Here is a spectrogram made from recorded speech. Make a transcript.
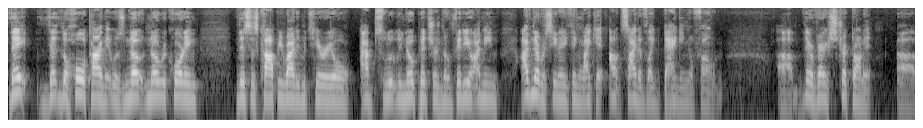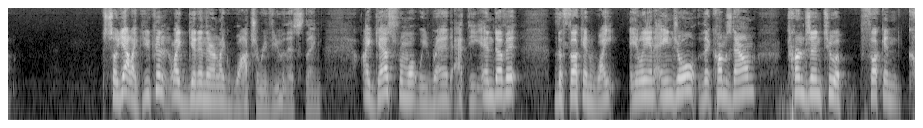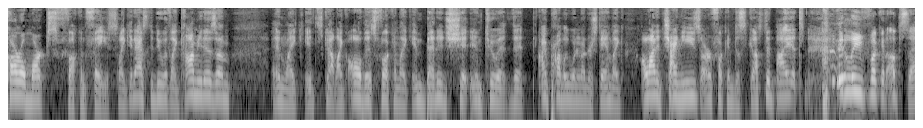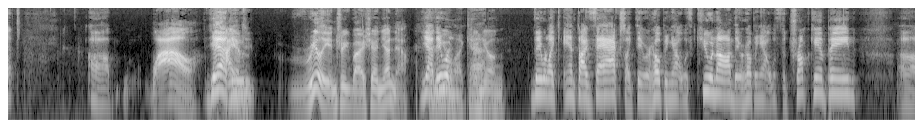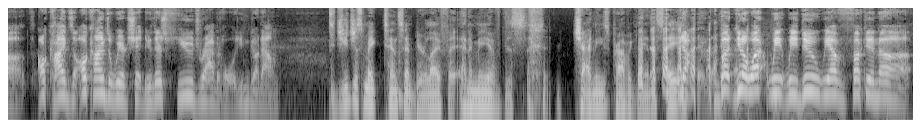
they the, the whole time it was no no recording this is copyrighted material. Absolutely no pictures, no video. I mean, I've never seen anything like it outside of like bagging a phone. Um, they're very strict on it. Uh, so yeah, like you couldn't like get in there and like watch a review of this thing. I guess from what we read at the end of it, the fucking white alien angel that comes down turns into a fucking Karl Marx fucking face. Like it has to do with like communism and like it's got like all this fucking like embedded shit into it that I probably wouldn't understand. Like a lot of Chinese are fucking disgusted by it and leave fucking upset. Wow. Yeah, I dude. am really intrigued by Shen Yun now. Yeah, Shen they were- Yun. Oh my Shen God. They were like anti-vax, like they were helping out with QAnon, they were helping out with the Trump campaign, uh, all kinds of all kinds of weird shit, dude. There's huge rabbit hole you can go down. Did you just make Ten Cent Beer Life an enemy of this Chinese propaganda state? Yeah, but you know what? We we do we have fucking uh,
